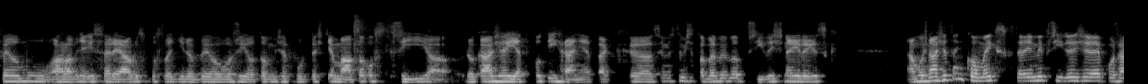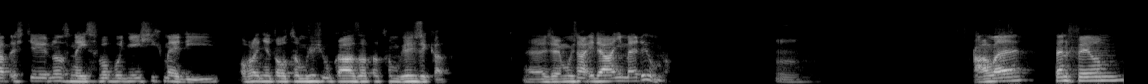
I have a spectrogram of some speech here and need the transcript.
filmů a hlavně i seriálů z poslední doby hovoří o tom, že furt ještě má to ostří a dokáže jet po té hraně, tak eh, si myslím, že tohle by byl přílišný risk. A možná, že ten komiks, který mi přijde, že je pořád ještě jedno z nejsvobodnějších médií, ohledně toho, co můžeš ukázat a co můžeš říkat, eh, že je možná ideální médium. No. Hmm. Ale ten film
